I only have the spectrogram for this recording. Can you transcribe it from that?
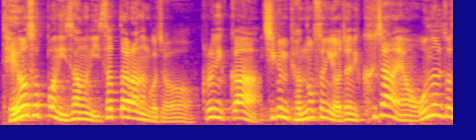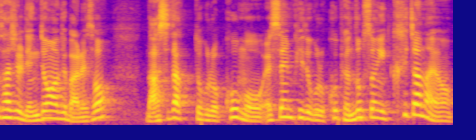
대여섯 번 이상은 있었다라는 거죠. 그러니까 지금 변동성이 여전히 크잖아요. 오늘도 사실 냉정하게 말해서 나스닥도 그렇고 뭐 S&P도 그렇고 변동성이 크잖아요.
